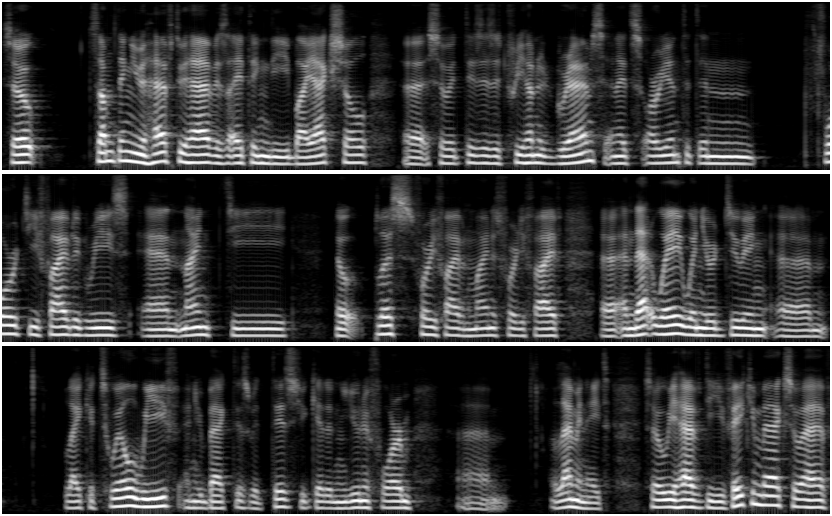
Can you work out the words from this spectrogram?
So something you have to have is I think the biaxial. Uh, so it, this is a 300 grams and it's oriented in 45 degrees and 90 no plus 45 and minus 45 uh, and that way when you're doing um, like a twill weave and you back this with this you get a uniform um, laminate. So we have the vacuum bag so i have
